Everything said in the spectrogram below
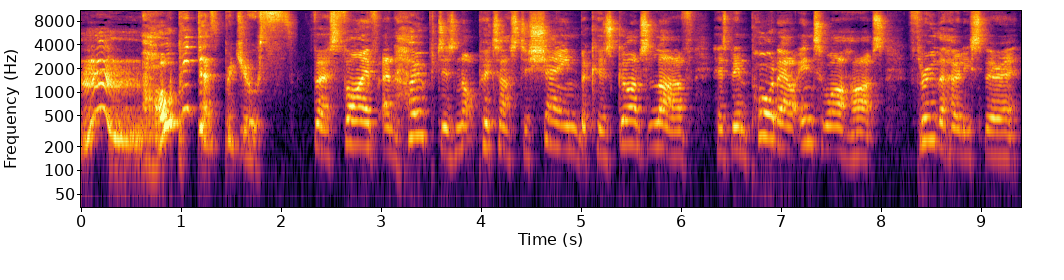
Mmm, hope it does produce. Verse 5 And hope does not put us to shame because God's love has been poured out into our hearts through the Holy Spirit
